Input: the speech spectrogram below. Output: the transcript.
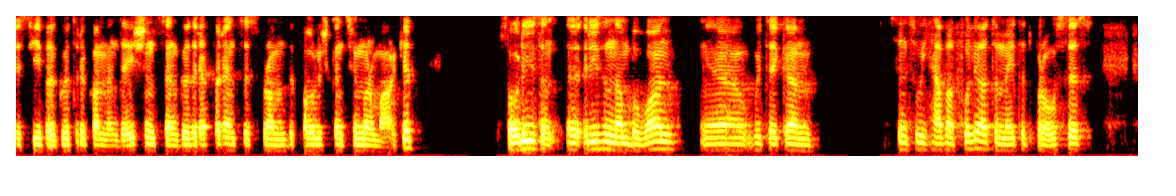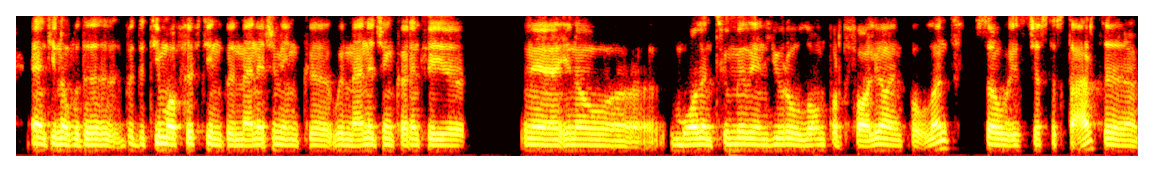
receive a good recommendations and good references from the Polish consumer market. For reason uh, reason number one, uh, we take um since we have a fully automated process, and you know, with the with the team of fifteen, we're managing uh, we're managing currently uh, uh, you know, uh, more than 2 million euro loan portfolio in Poland. So it's just a start. Uh,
